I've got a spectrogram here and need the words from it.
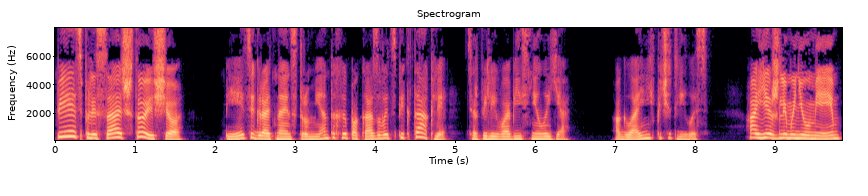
«Петь, плясать, что еще?» «Петь, играть на инструментах и показывать спектакли», — терпеливо объяснила я. Аглая не впечатлилась. «А ежели мы не умеем?»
